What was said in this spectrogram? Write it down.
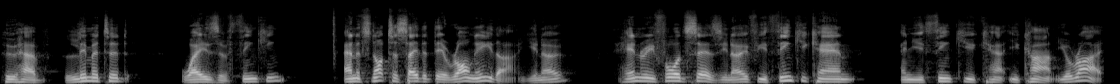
who have limited ways of thinking and it's not to say that they're wrong either, you know. Henry Ford says, you know, if you think you can and you think you can't, you can't. You're right.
